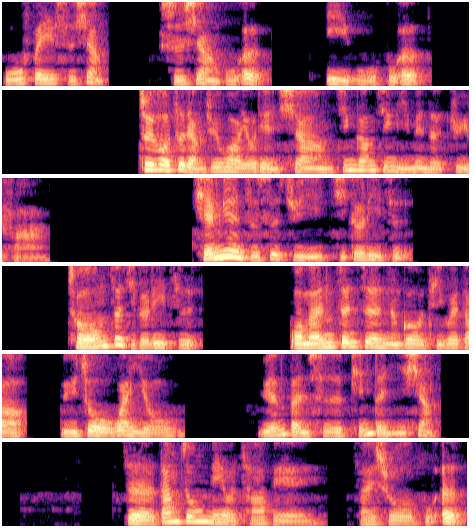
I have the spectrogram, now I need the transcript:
无非实相，实相无二，亦无不二。最后这两句话有点像《金刚经》里面的句法。前面只是举几个例子，从这几个例子，我们真正能够体会到宇宙万有原本是平等一相，这当中没有差别，才说不二。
